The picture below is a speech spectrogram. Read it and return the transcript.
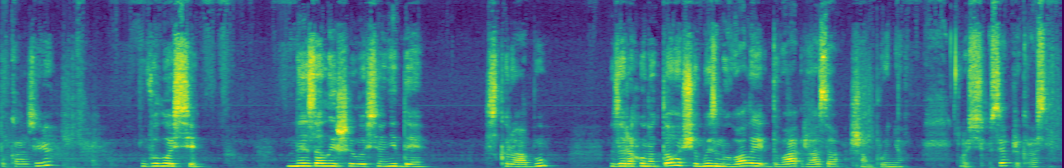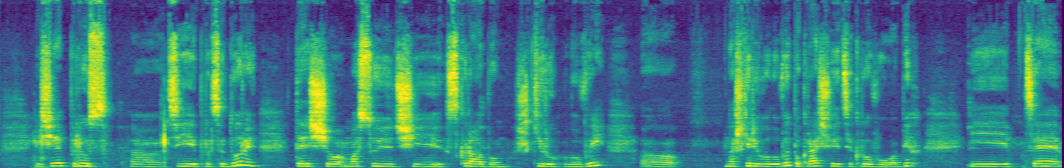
Показую. У волосі не залишилося ніде скрабу за рахунок того, що ми змивали два рази шампуню. Ось, все прекрасно. І ще плюс е, цієї процедури те, що масуючи скрабом шкіру голови, е, на шкірі голови покращується кровообіг, і це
